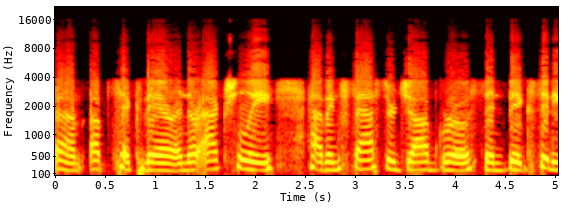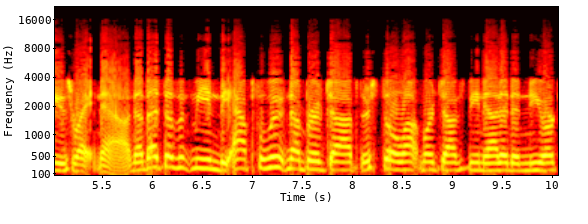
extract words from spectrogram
um, uptick there, and they're actually having faster job growth than big cities right now. Now that doesn't mean the absolute number of jobs. There's still a lot more jobs being added in New York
